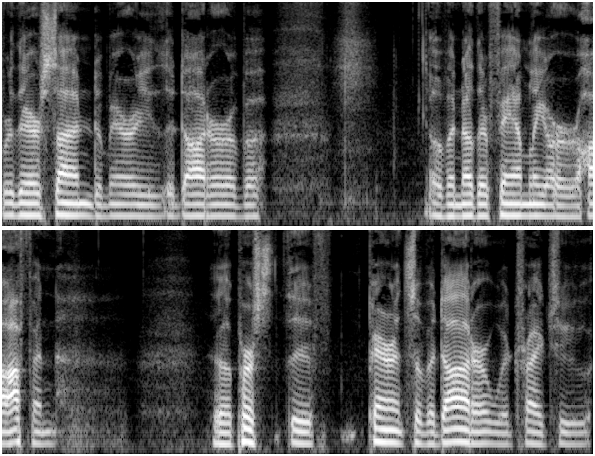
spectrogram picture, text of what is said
for their son to marry the daughter of a of another family, or often the pers- the parents of a daughter would try to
